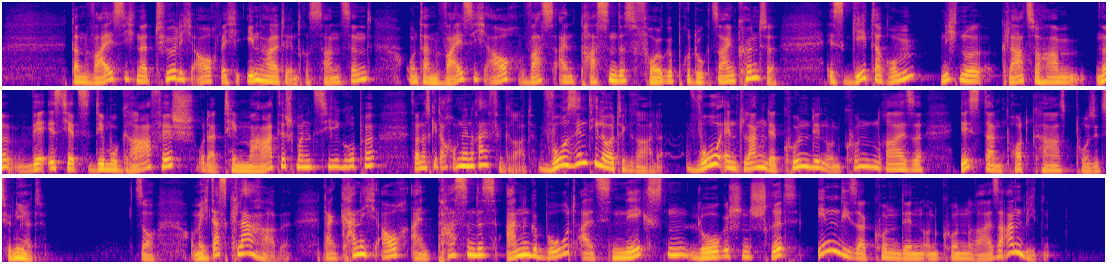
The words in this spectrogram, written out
dann weiß ich natürlich auch, welche Inhalte interessant sind und dann weiß ich auch, was ein passendes Folgeprodukt sein könnte. Es geht darum, nicht nur klar zu haben, ne, wer ist jetzt demografisch oder thematisch meine Zielgruppe, sondern es geht auch um den Reifegrad. Wo sind die Leute gerade? Wo entlang der Kundin und Kundenreise ist dein Podcast positioniert? So, und wenn ich das klar habe, dann kann ich auch ein passendes Angebot als nächsten logischen Schritt in dieser Kundinnen- und Kundenreise anbieten.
